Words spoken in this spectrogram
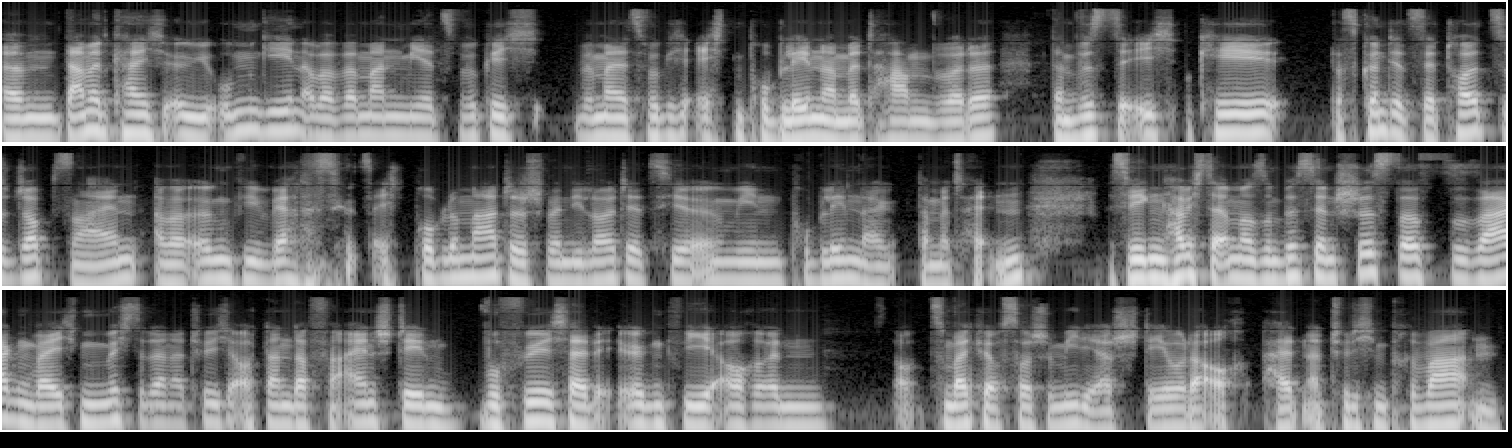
Ähm, damit kann ich irgendwie umgehen, aber wenn man mir jetzt wirklich, wenn man jetzt wirklich echt ein Problem damit haben würde, dann wüsste ich, okay, das könnte jetzt der tollste Job sein, aber irgendwie wäre das jetzt echt problematisch, wenn die Leute jetzt hier irgendwie ein Problem da, damit hätten. Deswegen habe ich da immer so ein bisschen Schiss, das zu sagen, weil ich möchte da natürlich auch dann dafür einstehen, wofür ich halt irgendwie auch in, zum Beispiel auf Social Media stehe oder auch halt natürlich im Privaten.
